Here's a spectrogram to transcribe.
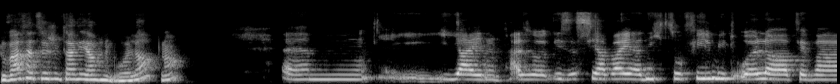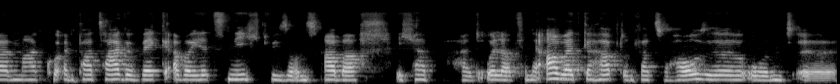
Du warst ja zwischenzeitlich auch im Urlaub, ne? Ähm, ja, also dieses Jahr war ja nicht so viel mit Urlaub. Wir waren mal ein paar Tage weg, aber jetzt nicht wie sonst. Aber ich habe halt Urlaub von der Arbeit gehabt und war zu Hause und äh,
